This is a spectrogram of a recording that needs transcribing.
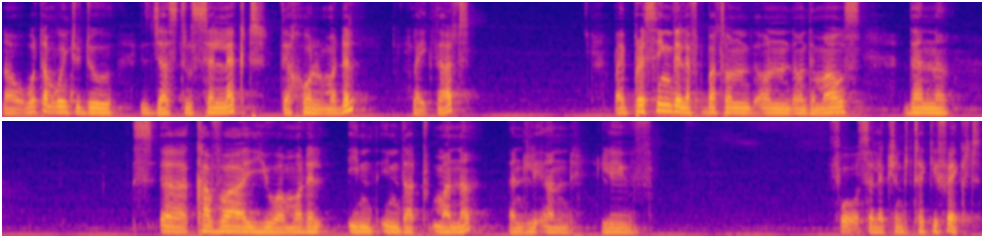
Now what I'm going to do is just to select the whole model like that. By pressing the left button on, on the mouse, then uh, cover your model in, in that manner and, and leave for selection to take effect.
